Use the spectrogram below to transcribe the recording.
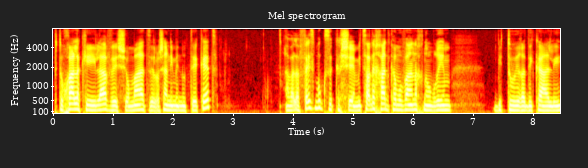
פתוחה לקהילה ושומעת, זה לא שאני מנותקת. אבל הפייסבוק זה קשה. מצד אחד, כמובן, אנחנו אומרים ביטוי רדיקלי.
